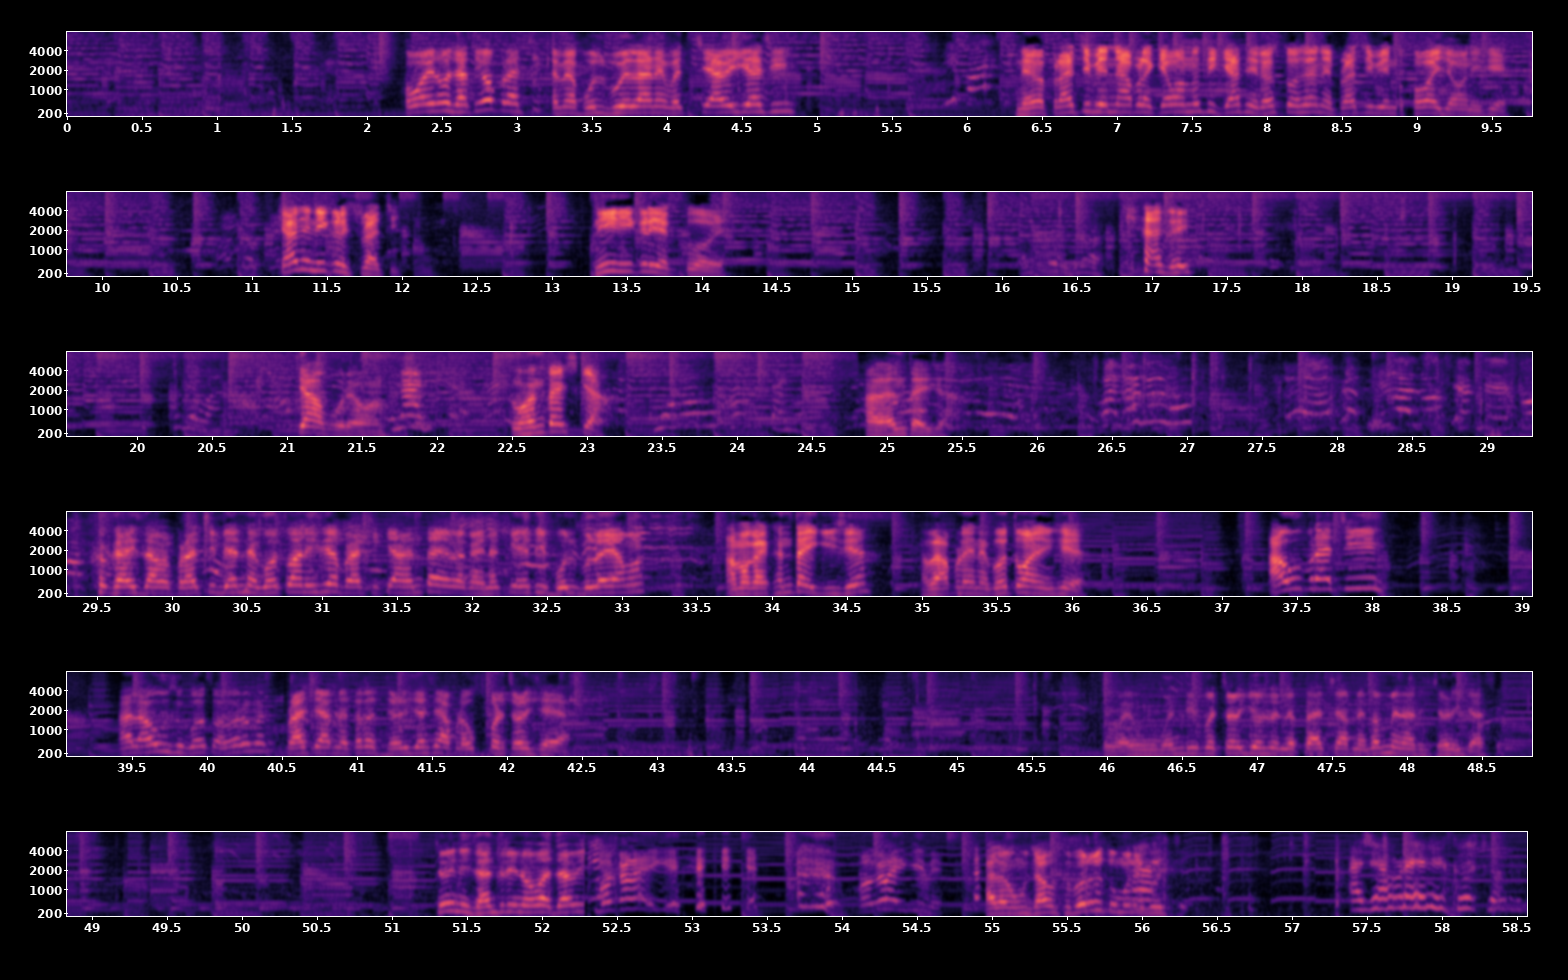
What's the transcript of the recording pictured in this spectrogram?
ખવાઈ નો જાતી હો પ્રાચી. તમે ભૂલભુલાને વચ્ચે આવી ગયા છીએ. ને હવે પ્રાચીબેન ને આપણે કહેવાનું નથી ક્યાંથી રસ્તો છે ને પ્રાચીબેન ખવાઈ જવાની છે. ક્યાંથી નીકળીશ પ્રાચી? નહીં નીકળી શકતું હવે. ક્યાં ગઈ? ક્યાં પૂરે તું હંતાઈશ ક્યાં? હા, હંતાઈ જા. ગાઈઝ આપણે પ્રાચી બેન ને ગોતવાની છે. પ્રાચી ક્યાં હંતાય હવે કઈ નક્કી નથી ભૂલ ભૂલાયામાં. આમાં કઈ હંતાઈ ગઈ છે. હવે આપણે એને ગોતવાની છે. આવું પ્રાચી? હાલ આવું છું ગોતવા બરોબર? પ્રાચી આપણે તરત જડી જશે આપણે ઉપર ચડી જાય તો ભાઈ હું મંડી પર ચડી ગયો છું એટલે પ્રાચી આપણે ગમે ત્યાંથી ચડી જશે. જોઈ ની ઝાંઝરી નો અવાજ આવી પકડાઈ ગઈ. પકડાઈ ગઈ ને. હાલ હું જાઉં છું બરોબર? તું મને ગોતજે. આજે આપણે એને ગોતવાનું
